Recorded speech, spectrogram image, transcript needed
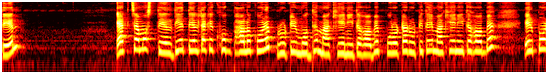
তেল। এক চামচ তেল দিয়ে তেলটাকে খুব ভালো করে রুটির মধ্যে মাখিয়ে নিতে হবে। পুরোটা রুটিতেই মাখিয়ে নিতে হবে। এরপর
